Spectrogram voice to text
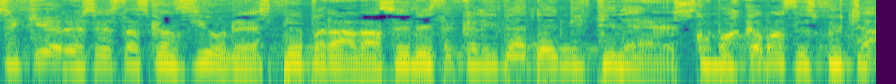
Si quieres estas canciones preparadas en esta calidad de nitidez, como acabas de escuchar,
